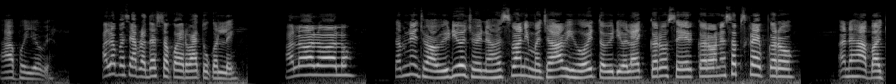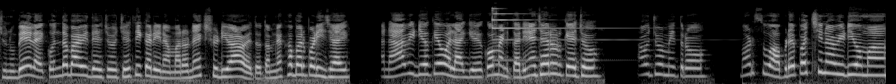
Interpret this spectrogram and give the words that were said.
હા, ભાઈ, હવે. હાલો, પછી આપણે દર્શકો વાતો કરી લઈ હાલો હાલો હાલો. તમને જો આ વીડિયો જોઈને હસવાની મજા આવી હોય તો વીડિયો લાઈક કરો, શેર કરો અને સબસ્ક્રાઇબ કરો. અને હા, બાજુનું બેલ આઇકોન દબાવી દેજો, જેથી કરીને અમારો નેક્સ્ટ વીડિયો આવે તો તમને ખબર પડી જાય. અને આ વીડિયો કેવો લાગ્યો એ કોમેન્ટ કરીને જરૂર કહેજો. આવજો મિત્રો, મળશું આપણે પછીના વિડીયોમાં.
